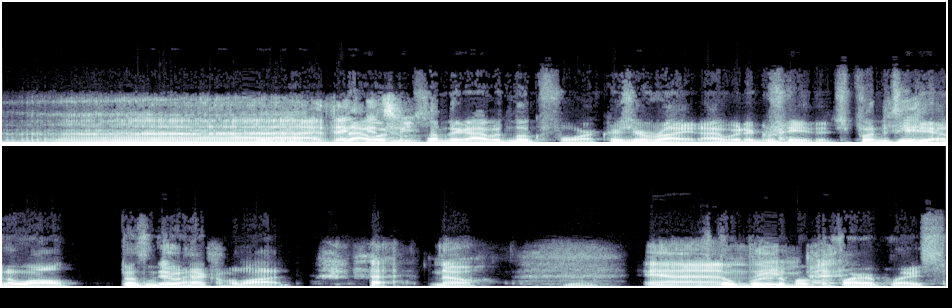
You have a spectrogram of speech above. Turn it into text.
Uh, I think that would be something I would look for because you're right. I would agree that just putting a TV on the wall doesn't do a heck of a lot. no. Yeah. And just don't put the, it above the fireplace.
